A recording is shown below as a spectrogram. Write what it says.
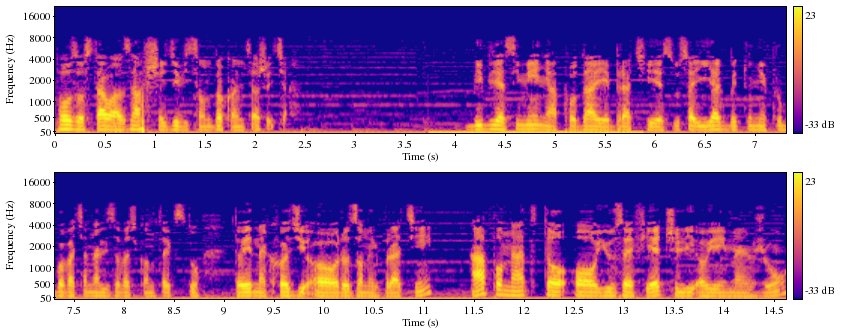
pozostała zawsze dziewicą do końca życia. Biblia z imienia podaje braci Jezusa i jakby tu nie próbować analizować kontekstu, to jednak chodzi o rodzonych braci, a ponadto o Józefie, czyli o jej mężu.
